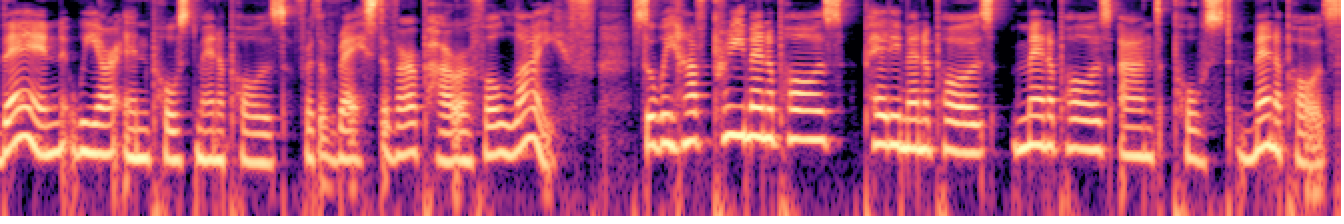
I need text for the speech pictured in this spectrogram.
Then we are in postmenopause for the rest of our powerful life. So we have premenopause, perimenopause, menopause, and postmenopause,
